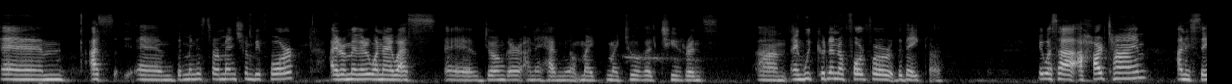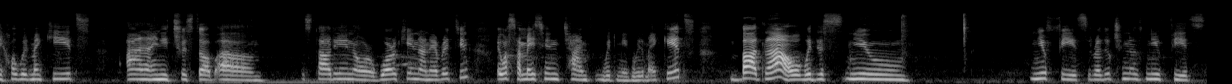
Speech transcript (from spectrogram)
Um, as um, the minister mentioned before, I remember when I was uh, younger and I had my, my two other children, um, and we couldn't afford for the daycare. It was a, a, hard time, and I stay home with my kids, and I need to stop um, studying or working and everything. It was amazing time with me with my kids. But now with this new new fees, reduction of new fees,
